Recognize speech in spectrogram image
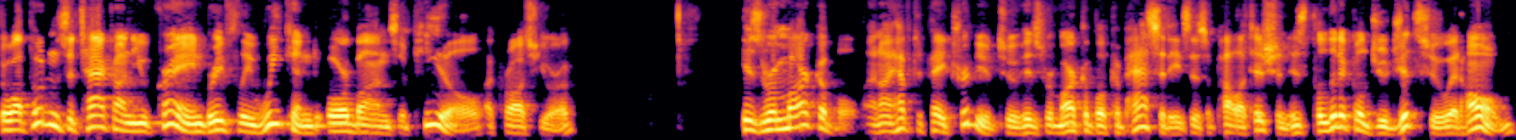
So while Putin's attack on Ukraine briefly weakened Orban's appeal across Europe, his remarkable, and I have to pay tribute to his remarkable capacities as a politician, his political jujitsu at home,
